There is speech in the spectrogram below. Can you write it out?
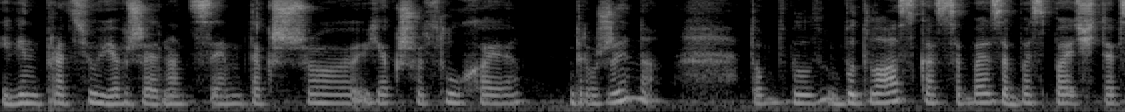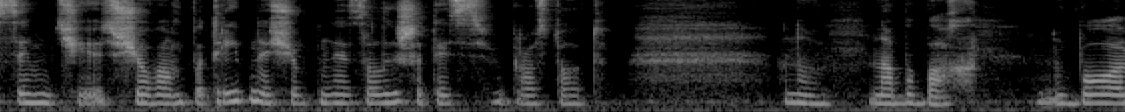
І він працює вже над цим. Так що, якщо слухає дружина, то, будь ласка, себе забезпечте всім, що вам потрібно, щоб не залишитись просто от, ну, на бобах. Бо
